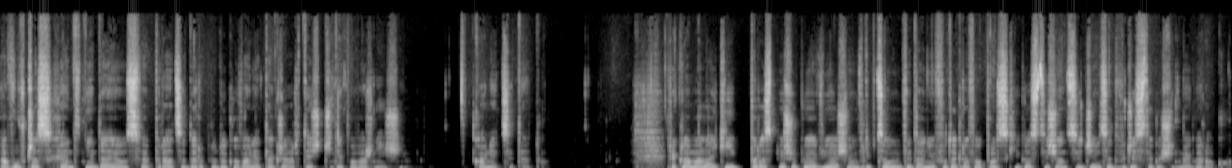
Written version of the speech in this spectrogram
a wówczas chętnie dają swe prace do reprodukowania także artyści najpoważniejsi. Koniec cytatu. Reklama lajki po raz pierwszy pojawiła się w lipcowym wydaniu fotografa polskiego z 1927 roku.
